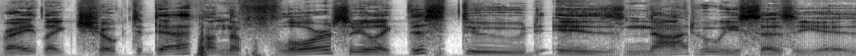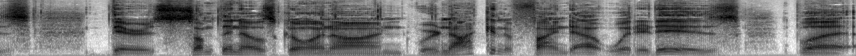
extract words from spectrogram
right, like choked to death on the floor. So you're like, this dude is not who he says he is. There's something else going on. We're not going to find out what it is, but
